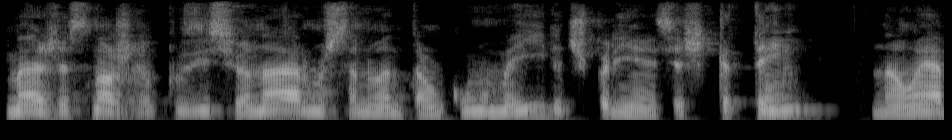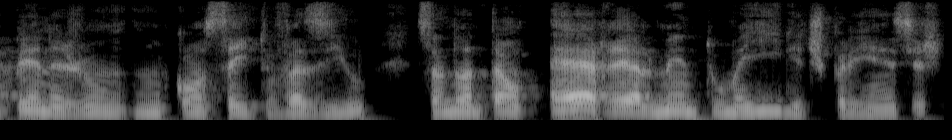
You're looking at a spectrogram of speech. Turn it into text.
mas se nós reposicionarmos São Antão como uma ilha de experiências que tem não é apenas um, um, conceito vazio. Santo Antão é realmente uma ilha de experiências,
